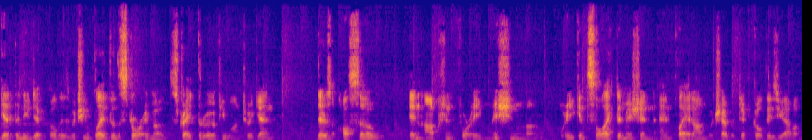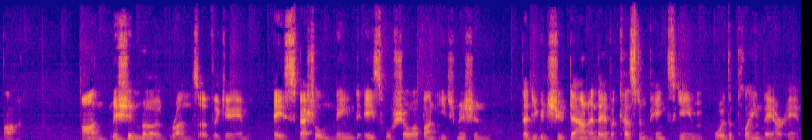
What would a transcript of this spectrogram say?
get the new difficulties, which you can play through the story mode straight through if you want to again, there's also an option for a mission mode where you can select a mission and play it on whichever difficulties you have unlocked. On mission mode runs of the game, a special named ace will show up on each mission that you can shoot down, and they have a custom paint scheme for the plane they are in.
